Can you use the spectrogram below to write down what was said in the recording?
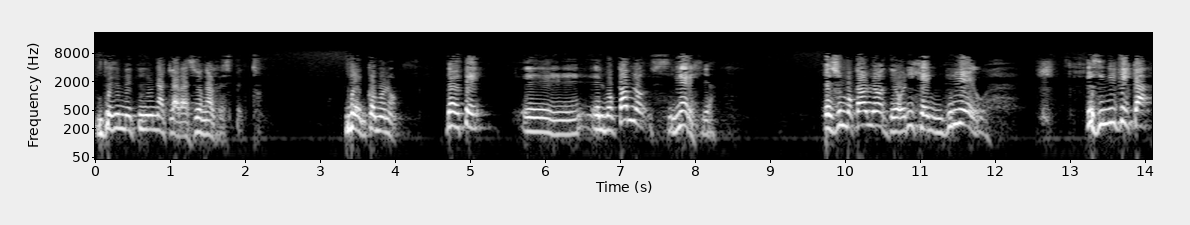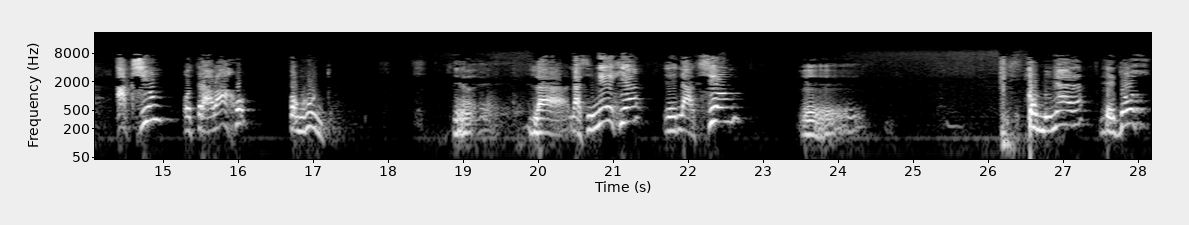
Entonces me pide una aclaración al respecto. Bien, cómo no. Vea usted, eh, el vocablo sinergia es un vocablo de origen griego que significa acción o trabajo conjunto. Eh, la, sinergia es la acción eh, combinada de dos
